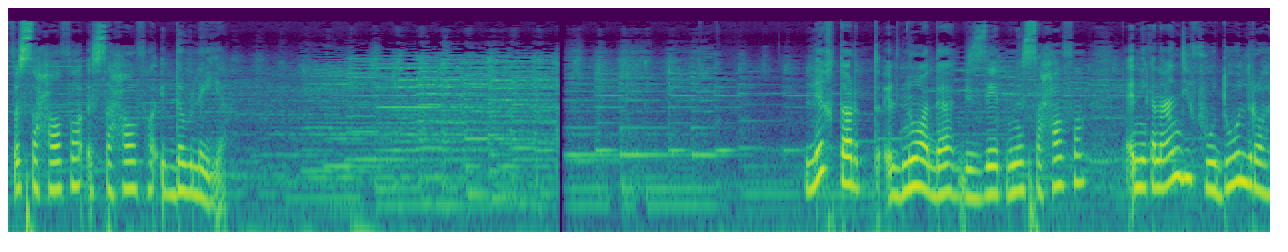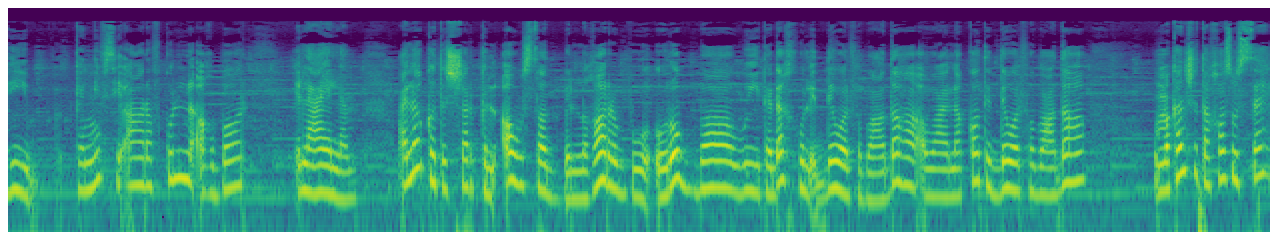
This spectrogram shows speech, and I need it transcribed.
في الصحافة الصحافة الدولية. ليه اخترت النوع ده بالذات من الصحافة؟ لأن كان عندي فضول رهيب. كان نفسي أعرف كل أخبار العالم. علاقة الشرق الأوسط بالغرب وأوروبا وتدخل الدول في بعضها أو علاقات الدول في بعضها وما كانش تخصص سهل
